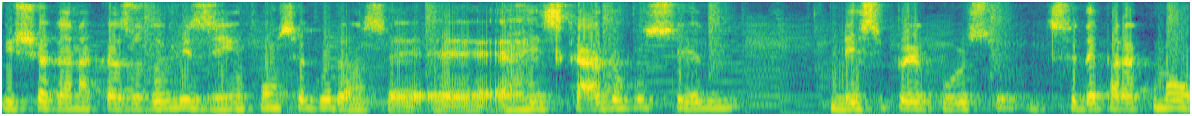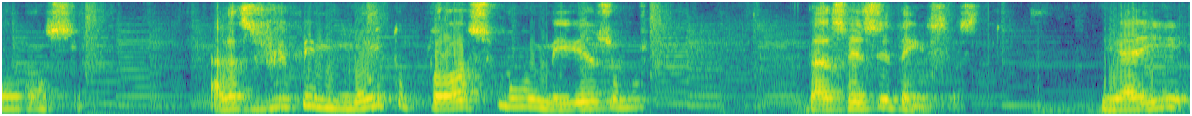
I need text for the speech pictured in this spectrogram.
e chegar na casa do vizinho com segurança. É, é, é arriscado você, nesse percurso, se deparar com uma onça. Elas vivem muito próximo mesmo das residências. E aí,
